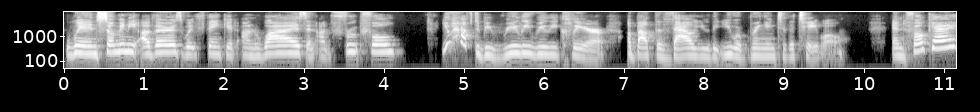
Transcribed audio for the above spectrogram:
when so many others would think it unwise and unfruitful, you have to be really, really clear about the value that you are bringing to the table. And Fokke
